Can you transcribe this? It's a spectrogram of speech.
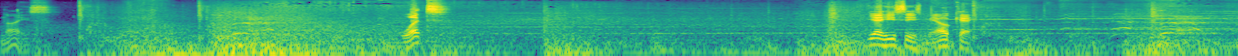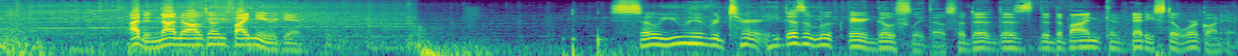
Nice. What? Yeah, he sees me. Okay. I did not know I was going to be fighting you again. So you have returned. He doesn't look very ghostly though. So do, does the divine confetti still work on him?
